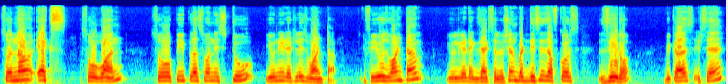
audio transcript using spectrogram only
So now x so 1 so p plus 1 is 2 you need at least one term if you use one term you will get exact solution, but this is of course 0 because it is a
